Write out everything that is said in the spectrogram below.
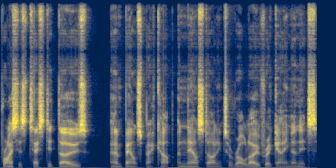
Price has tested those and bounce back up and now starting to roll over again. And it's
